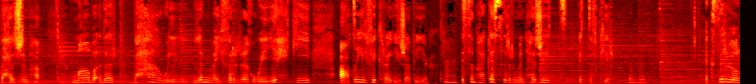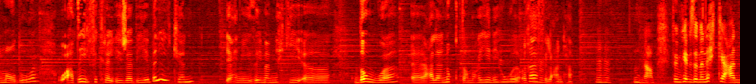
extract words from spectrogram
بحجمها. ما بقدر بحاول لما يفرغ ويحكي أعطيه الفكرة الإيجابية. اسمها كسر منهجية التفكير. اكسر له الموضوع وأعطيه الفكرة الإيجابية بلكن يعني زي ما بنحكي آه، ضوى آه، على نقطة معينة هو غافل عنها. نعم. فيمكن إذا بدنا نحكي عن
